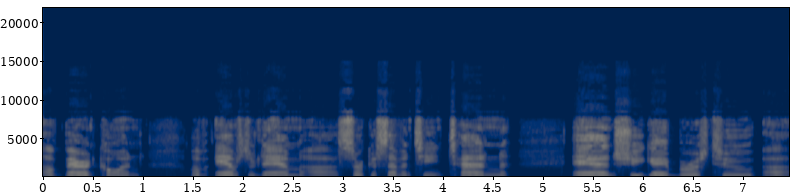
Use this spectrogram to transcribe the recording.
of Berend Cohen of Amsterdam uh, circa 1710, and she gave birth to uh,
